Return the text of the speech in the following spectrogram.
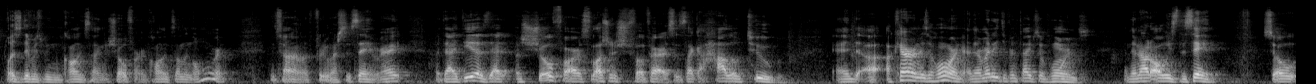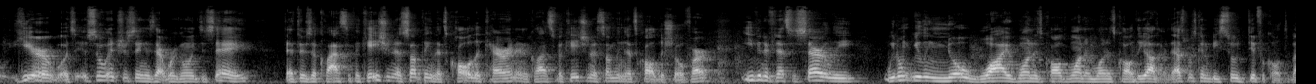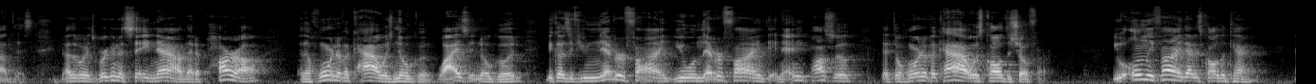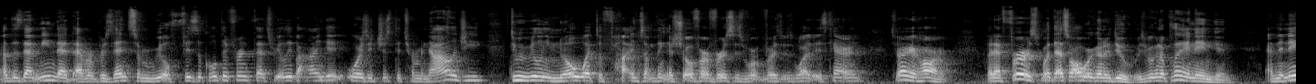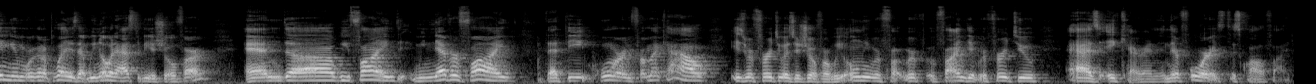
What's the difference between calling something a shofar and calling something a horn? It's pretty much the same, right? But the idea is that a shofar is lashon shofaris. It's like a hollow tube, and a, a karen is a horn, and there are many different types of horns, and they're not always the same. So here, what's so interesting is that we're going to say that there's a classification as something that's called a karen and a classification as something that's called a shofar, even if necessarily we don't really know why one is called one and one is called the other. That's what's going to be so difficult about this. In other words, we're going to say now that a para, the horn of a cow, is no good. Why is it no good? Because if you never find, you will never find in any pasuk that the horn of a cow is called the shofar. You only find that it's called a karen. Now, does that mean that that represents some real physical difference that's really behind it? Or is it just the terminology? Do we really know what to find something a shofar versus, versus what is Karen? It's very hard. But at first, what that's all we're going to do is we're going to play a name game. And the name game we're going to play is that we know it has to be a shofar, and uh, we find, we never find that the horn from a cow is referred to as a shofar. We only refer, find it referred to as a Karen, and therefore it's disqualified.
